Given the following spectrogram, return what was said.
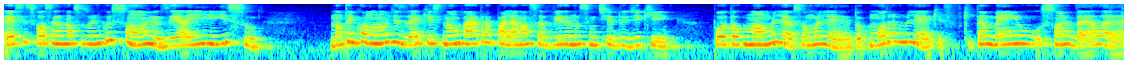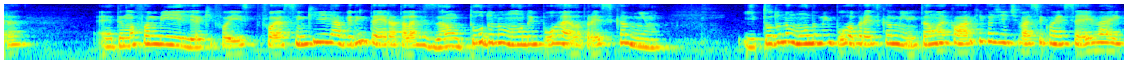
esses fossem os nossos únicos sonhos. E aí isso não tem como não dizer que isso não vai atrapalhar a nossa vida no sentido de que, pô, eu tô com uma mulher, eu sou mulher, eu tô com outra mulher que, que também o sonho dela era é, ter uma família, que foi, foi assim que a vida inteira, a televisão, tudo no mundo empurra ela para esse caminho. E tudo no mundo me empurra para esse caminho. Então é claro que a gente vai se conhecer e vai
